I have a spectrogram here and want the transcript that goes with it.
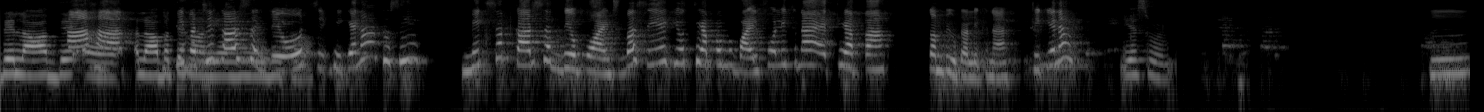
ਦੇ ਲਾਭ ਦੇ ਹਾਂ, ਅਹ, ਹਾਂ। ਲਾਭ ਅਤੇ ਤੁਸੀਂ ਬੱਚੇ ਹਾਨੀਆਂ ਕਰ ਜੋ ਸਕਦੇ ਵੀ ਹੋ ਥਾ। ਸੀ- ਠੀਕ ਹੈ ਨਾ ਤੁਸੀਂ ਮਿਕਸ ਅਪ ਕਰ ਸਕਦੇ ਹੋ ਪੁਆਇੰਟਸ ਬਸ ਇਹ ਹੈ ਕਿ ਉੱਥੇ ਆਪਾਂ ਮੋਬਾਈਲ ਫੋਨ ਲਿਖਣਾ ਹੈ ਇੱਥੇ ਆਪਾਂ ਕੰਪਿਊਟਰ ਲਿਖਣਾ ਹੈ ਠੀਕ ਹੈ ਨਾ ਯੈਸ ਮੈਮ ਹਮ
